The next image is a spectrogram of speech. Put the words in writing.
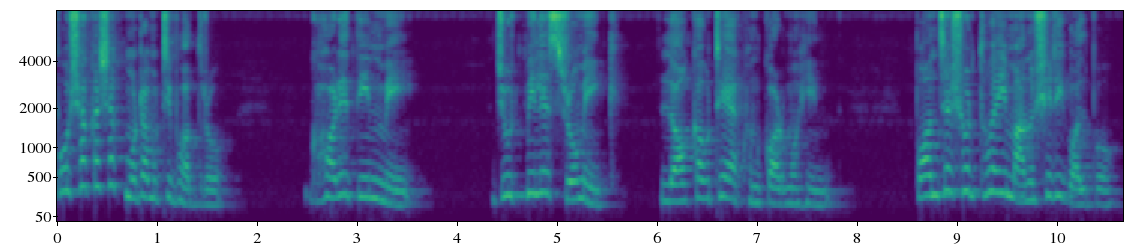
পোশাক আশাক মোটামুটি ভদ্র। ঘরে তিন মেয়ে। জুট মিলে শ্রমিক, লক আউটে এখন কর্মহীন। পঞ্চাশোর্ধ এই মানুষেরই গল্প।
